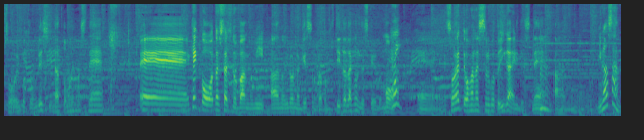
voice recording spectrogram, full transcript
そういうこと嬉しいなと思いますね。えー結構私たちの番組あのいろんなゲストの方も来ていただくんですけれども、はい。えーそうやってお話しすること以外にですね、うん。あの皆さん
